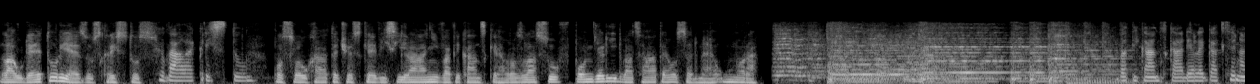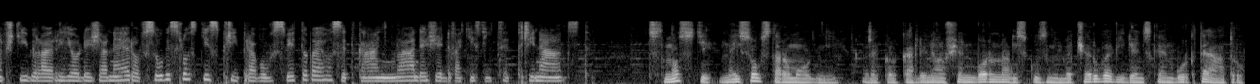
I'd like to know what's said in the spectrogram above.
Laudetur Jezus Christus. Chvála Kristu. Posloucháte české vysílání Vatikánského rozhlasu v pondělí 27. února. Vatikánská delegace navštívila Rio de Janeiro v souvislosti s přípravou Světového setkání mládeže 2013. Ctnosti nejsou staromódní, řekl kardinál Schönborn na diskuzním večeru ve vídeňském Burgteátru.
